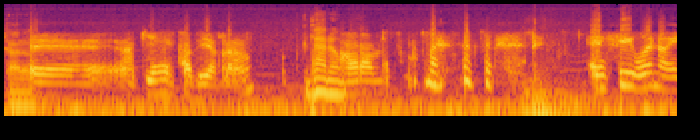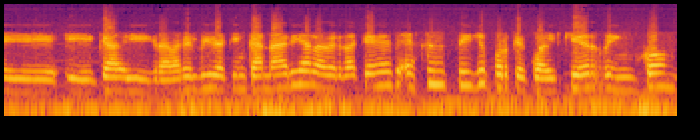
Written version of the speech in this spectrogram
Claro. eh, aquí en esta tierra. ¿no? Claro. Ahora. Eh, sí, bueno, y, y, grabar el vídeo aquí en Canarias, la verdad que es, sencillo porque cualquier rincón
